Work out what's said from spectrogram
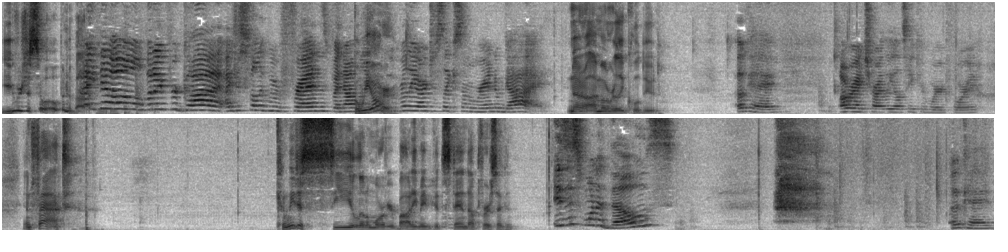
You were just so open about it. I know, but I forgot. I just felt like we were friends, but now I'm we like, are. You really are just like some random guy. No, no, I'm a really cool dude. Okay. All right, Charlie, I'll take your word for it. In fact, can we just see a little more of your body? Maybe you could stand up for a second. Is this one of those? okay.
